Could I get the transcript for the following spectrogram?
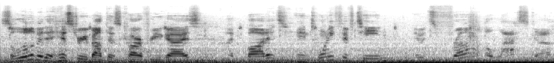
So a little bit of history about this car for you guys. I bought it in 2015. It was from Alaska.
